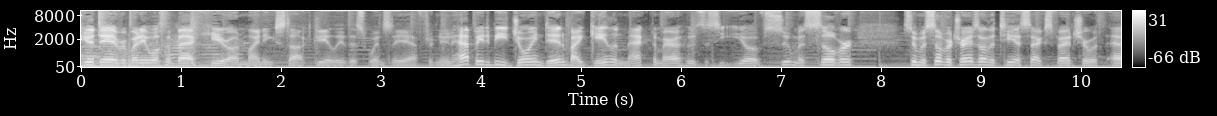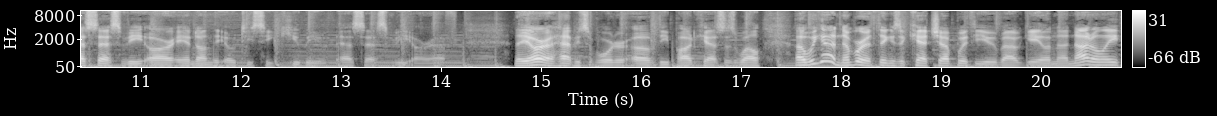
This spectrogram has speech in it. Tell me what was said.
Good day, everybody. Welcome back here on Mining Stock Daily this Wednesday afternoon. Happy to be joined in by Galen McNamara, who's the CEO of Summa Silver. Summa Silver trades on the TSX Venture with SSVR and on the OTCQB with SSVRF. They are a happy supporter of the podcast as well. Uh, we got a number of things to catch up with you about, Galen. Uh, not only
